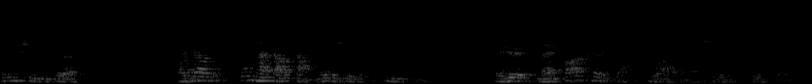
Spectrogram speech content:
风是一个，好像共产党党内是一体的，可是麦法尔克讲出来呢是这个，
